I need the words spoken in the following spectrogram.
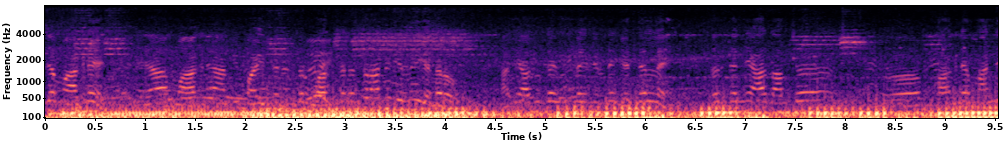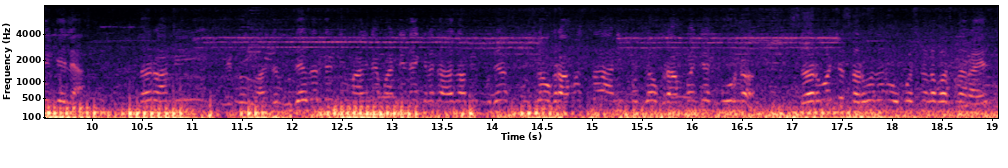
ज्या मागण्या आहेत त्या मागण्या आम्ही पाहिल्यानंतर वाचल्यानंतर आम्ही निर्णय घेणार आहोत. आम्ही अजून काही कुठलाही निर्णय घेतलेला नाही. तर त्यांनी आज आमच्या मागण्या मान्य केल्या. तर आम्ही एक उद्या जर त्यांनी मागण्या मान्य नाही केल्या तर आज आम्ही उद्या कुसगाव ग्रामस्थ आणि कुसगाव ग्रामपंचायत पूर्ण सर्वच्या सर्वजण उपोषणाला बसणार आहेत.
